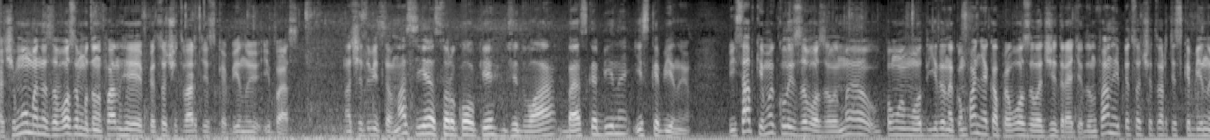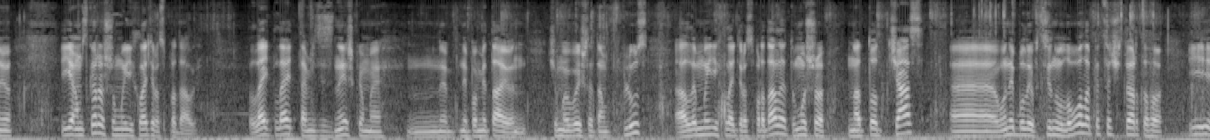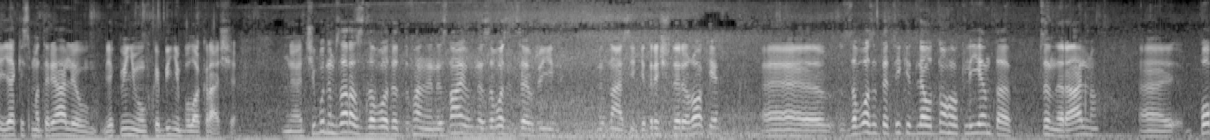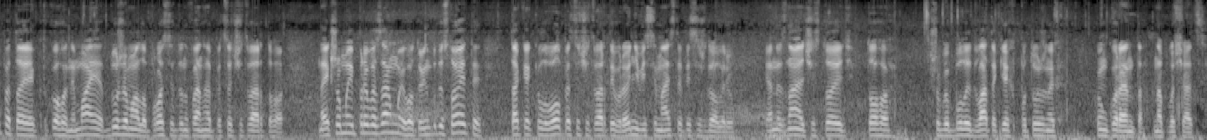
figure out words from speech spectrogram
Е, Чому ми не завозимо Донфенги 504 з кабіною і без? Значить, дивіться, в нас є 40-ки G2 без кабіни і з кабіною. 50-ки ми колись завозили. Ми, по-моєму, єдина компанія, яка привозила G3 Донфенги 504 з кабіною. І я вам скажу, що ми їх ледь розпродали. Ледь-ледь там зі знижками. Не, не пам'ятаю, чи ми вийшли там в плюс, але ми їх ледь розпродали, тому що на той час е, вони були в ціну Ловола 504 і якість матеріалів, як мінімум, в кабіні була краще. Е, Чи будемо зараз заводити Донфенги, не знаю. Не завозиться вже їх не знаю скільки, 3-4 роки. Е, завозити тільки для одного клієнта це нереально. Е, попита як такого немає. Дуже мало просять Донфенга 504-го. А якщо ми привеземо його, то він буде стоїти так, як Ловол 504 в районі 18 тисяч доларів. Я не знаю, чи стоїть того, щоб були два таких потужних конкурента на площадці.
